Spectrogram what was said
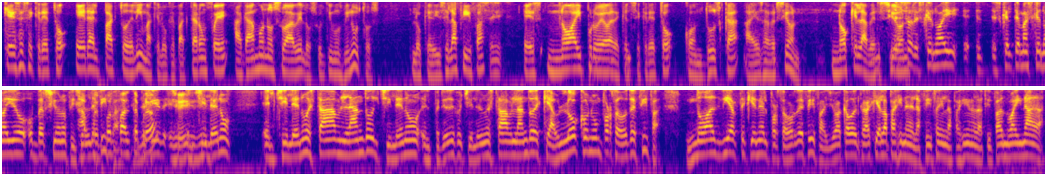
que ese secreto era el pacto de Lima, que lo que pactaron fue hagámonos suave los últimos minutos. Lo que dice la FIFA Sí. es no hay prueba de que el secreto conduzca a esa versión, no que la versión... Néstor, es que no hay, eh, es que el tema es que no hay o- versión oficial Ah, de ¿fue FIFA. por falta es decir, el, Sí, el sí. chileno, el chileno está hablando, el chileno, el periódico chileno está hablando de que habló con un portador de FIFA. No advierte quién es el portador de FIFA. Yo acabo de entrar aquí a la página de la FIFA y en la página de la FIFA no hay nada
